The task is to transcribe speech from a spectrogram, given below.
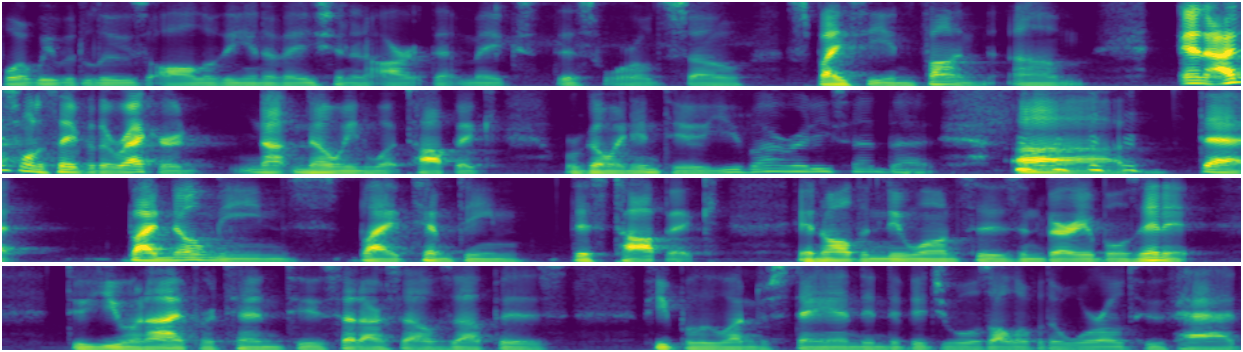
boy, we would lose all of the innovation and art that makes this world so spicy and fun. Um, and I just want to say, for the record, not knowing what topic we're going into, you've already said that. Uh, that by no means by attempting this topic and all the nuances and variables in it do you and I pretend to set ourselves up as people who understand individuals all over the world who've had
